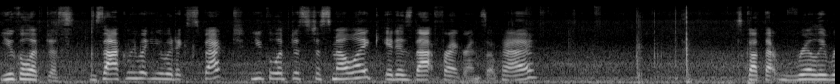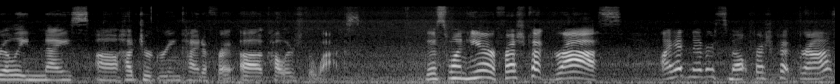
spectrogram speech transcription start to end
Eucalyptus. Exactly what you would expect eucalyptus to smell like. It is that fragrance, okay? It's got that really, really nice uh, hunter green kind of uh, color to the wax. This one here, fresh cut grass. I had never smelt fresh cut grass.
